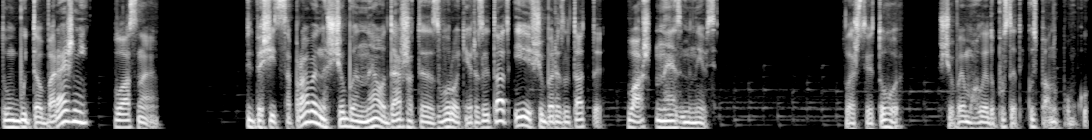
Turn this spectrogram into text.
Тому будьте обережні, власне, підпишіть це правильно, щоб не одержати зворотній результат і щоб результат ваш не змінився. Залежить від того, що ви могли допустити якусь певну помилку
